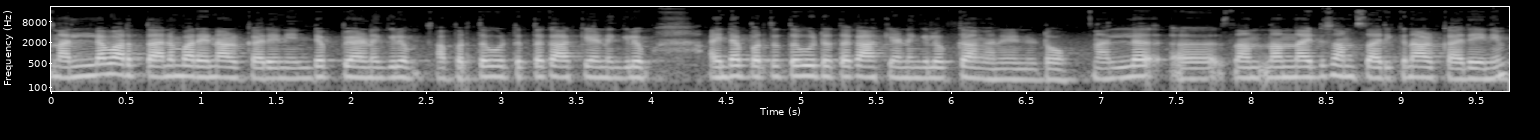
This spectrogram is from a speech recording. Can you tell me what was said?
നല്ല വർത്താനം പറയുന്ന ആൾക്കാരാണ് എന്റെ ഉപ്പയാണെങ്കിലും അപ്പുറത്തെ വീട്ടിലത്തെ കാക്കയാണെങ്കിലും അതിന്റെ അപ്പുറത്തെ വീട്ടിലത്തെ കാക്കയാണെങ്കിലും ഒക്കെ അങ്ങനെയാണ് കേട്ടോ നല്ല നന്നായിട്ട് സംസാരിക്കുന്ന ആൾക്കാരേനും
